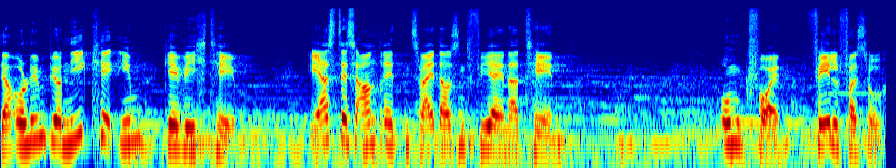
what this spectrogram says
der Olympionike im Gewichtheben. Erstes Antreten 2004 in Athen. Umgefallen, Fehlversuch.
